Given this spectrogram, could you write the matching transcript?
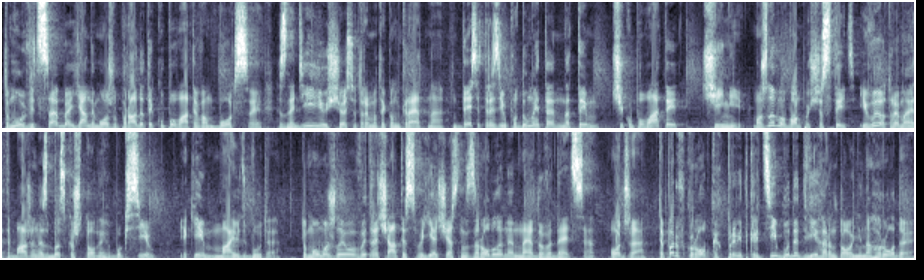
тому від себе я не можу порадити купувати вам бокси з надією щось отримати конкретне. 10 разів подумайте над тим, чи купувати, чи ні. Можливо, вам пощастить, і ви отримаєте бажане з безкоштовних боксів, які мають бути. Тому, можливо, витрачати своє чесно зароблене не доведеться. Отже, тепер в коробках при відкритті буде дві гарантовані нагороди:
